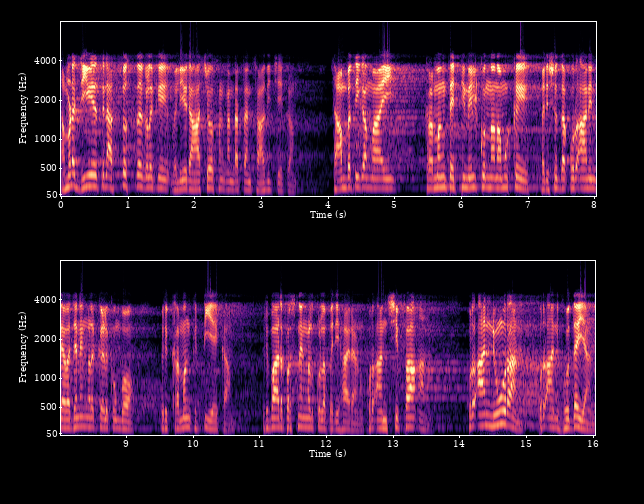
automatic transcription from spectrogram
നമ്മുടെ ജീവിതത്തിലെ അസ്വസ്ഥതകൾക്ക് വലിയൊരു ആശ്വാസം കണ്ടെത്താൻ സാധിച്ചേക്കാം. സാമ്പത്തികമായി ക്രമം തെറ്റി നിൽക്കുന്ന നമുക്ക് പരിശുദ്ധ ഖുർആാനിന്റെ വചനങ്ങൾ കേൾക്കുമ്പോൾ ഒരു ക്രമം കിട്ടിയേക്കാം. ഒരുപാട് പ്രശ്നങ്ങൾക്കുള്ള പരിഹാരമാണ്. ഖുർആൻ ഷിഫ ആണ്. ഖുർആൻ നൂറാണ് ഖുർആൻ ഹുദയാണ്.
